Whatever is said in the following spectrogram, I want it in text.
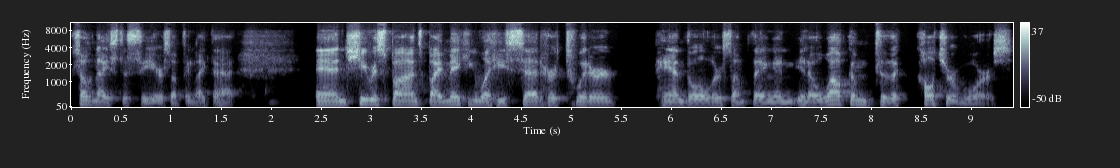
so nice to see, or something like that. And she responds by making what he said her Twitter handle or something. And, you know, welcome to the culture wars.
